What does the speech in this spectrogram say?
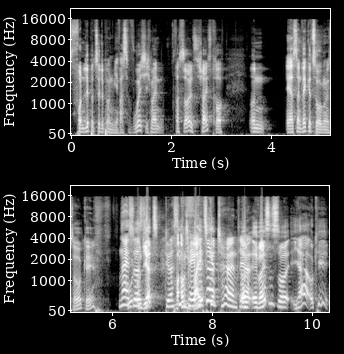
von Lippe zu Lippe und mir was wurscht, ich meine, was soll's, scheiß drauf. Und er ist dann weggezogen und so, okay. Nice, Gut, du hast, und jetzt? Du hast die und Tables weiter? geturnt, ja. Und, äh, weißt du, so, ja, okay.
